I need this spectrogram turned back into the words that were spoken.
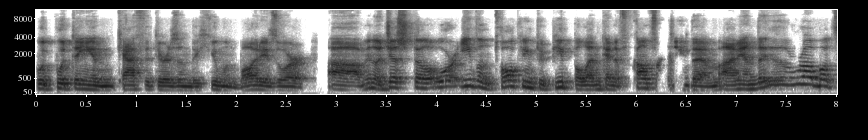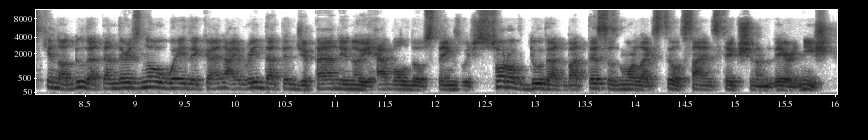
put, putting in catheters in the human bodies or um, you know just uh, or even talking to people and kind of comforting them. I mean the robots cannot do that and there is no way they can. I read that in Japan, you know, you have all those things which sort of do that, but this is more like still science fiction and very niche.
